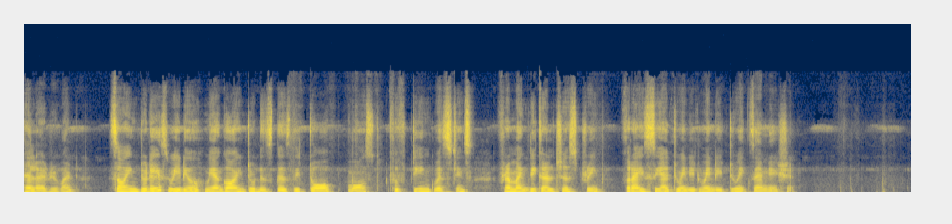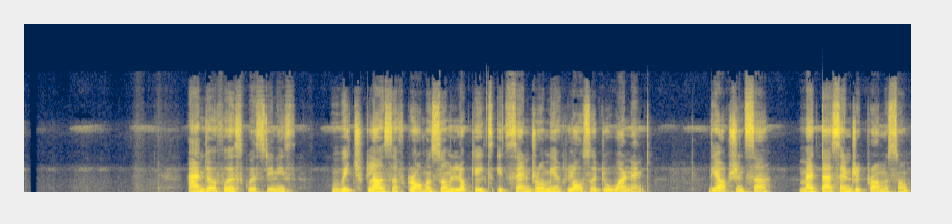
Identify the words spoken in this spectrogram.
Hello everyone. So in today's video we are going to discuss the top most 15 questions from agriculture stream for ICAR 2022 examination. And our first question is which class of chromosome locates its centromere closer to one end? The options are metacentric chromosome,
